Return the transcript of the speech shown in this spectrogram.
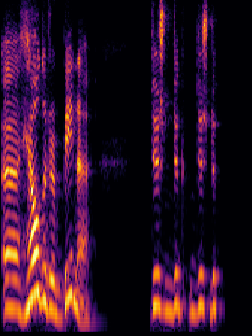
uh, helderder binnen. Dus, de, dus de,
